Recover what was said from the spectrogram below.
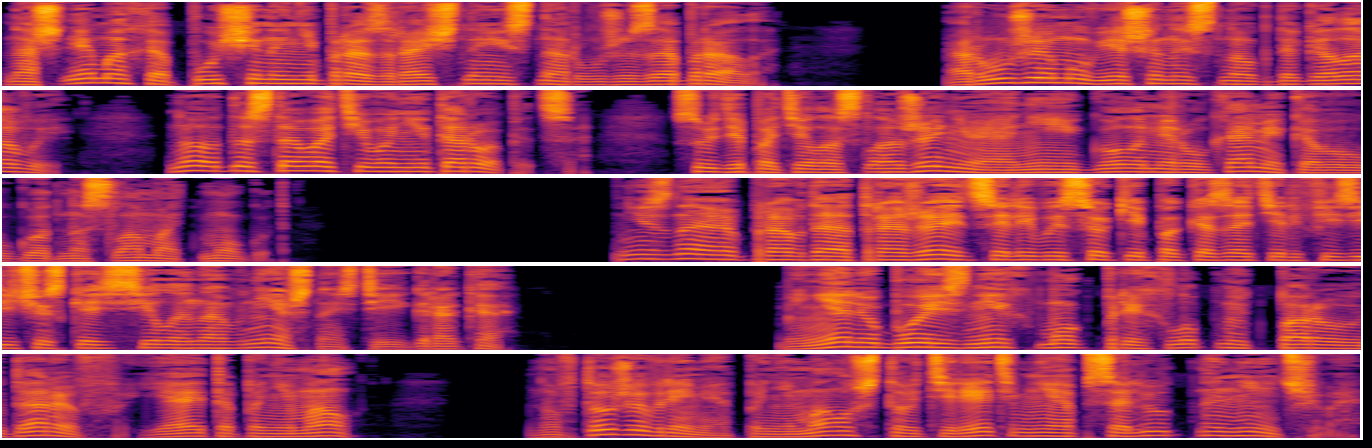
на шлемах опущены непрозрачные снаружи забрала. Оружием увешаны с ног до головы, но доставать его не торопятся. Судя по телосложению, они и голыми руками кого угодно сломать могут. Не знаю, правда, отражается ли высокий показатель физической силы на внешности игрока. Меня любой из них мог прихлопнуть пару ударов, я это понимал. Но в то же время понимал, что терять мне абсолютно нечего.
